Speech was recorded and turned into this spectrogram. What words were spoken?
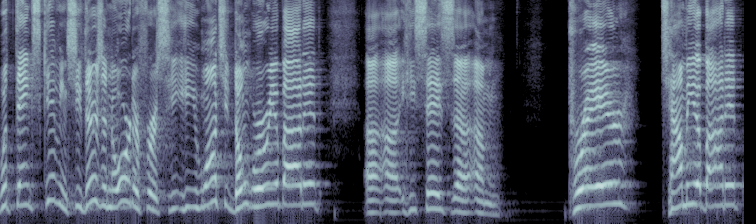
With thanksgiving. See, there's an order first. He, he wants you, don't worry about it. Uh, uh, he says, uh, um, prayer, tell me about it,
